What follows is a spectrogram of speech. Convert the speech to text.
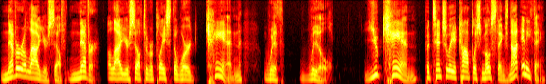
Never allow yourself, never allow yourself to replace the word can with will. You can potentially accomplish most things, not anything,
